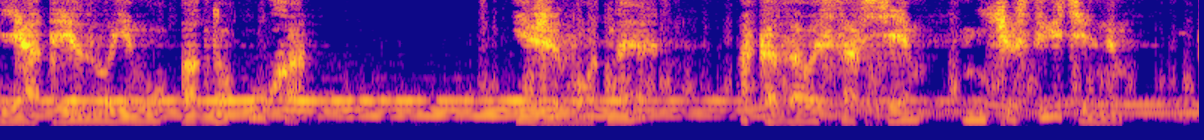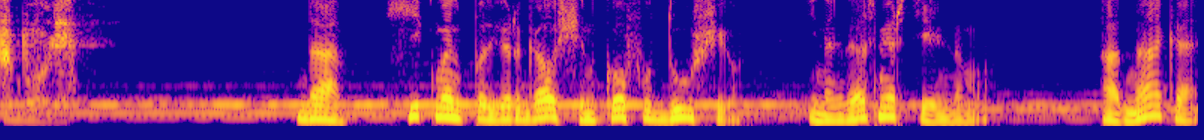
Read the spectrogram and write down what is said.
я отрезал ему одно ухо, и животное оказалось совсем нечувствительным к боли. Да, Хикман подвергал щенков удушью, иногда смертельному. Однако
